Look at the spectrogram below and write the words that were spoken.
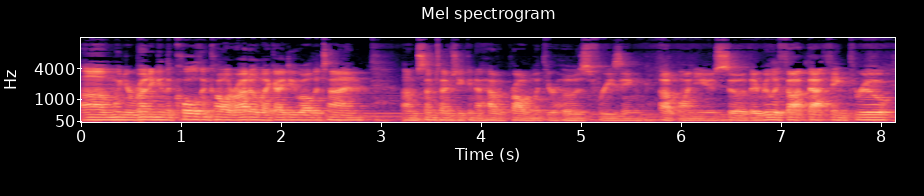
Um, when you're running in the cold in Colorado like I do all the time, um, sometimes you can have a problem with your hose freezing up on you. So they really thought that thing through.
